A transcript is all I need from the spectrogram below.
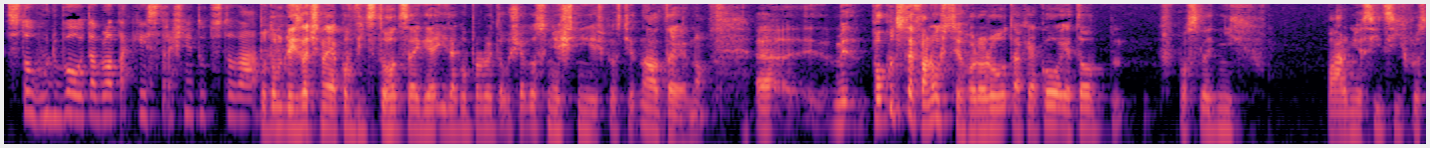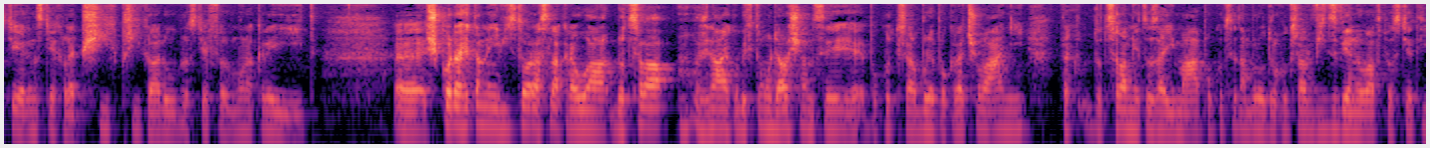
s tou hudbou, ta byla taky strašně tuctová. Potom, když začne jako víc toho CGI, tak opravdu je to už jako směšný, když prostě, no to je jedno. My- Pokud jste fanoušci hororu, tak jako je to v posledních pár měsících prostě jeden z těch lepších příkladů prostě filmu, na který jít. Eh, Škoda, že tam není víc toho Rasla Krau a docela možná jako bych tomu dal šanci, že pokud třeba bude pokračování, tak docela mě to zajímá, pokud se tam budou trochu třeba víc věnovat prostě té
